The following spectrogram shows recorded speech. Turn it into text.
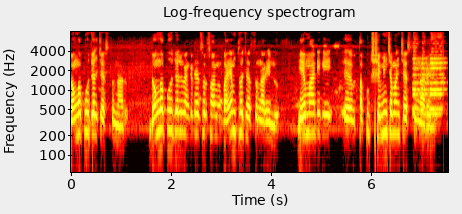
దొంగ పూజలు చేస్తున్నారు. దొంగ పూజలు వెంకటేశ్వర స్వామి భయంతో చేస్తున్నారు వీళ్ళు. ఏ మాటికి తప్పు క్షమించమని చేస్తున్నారు వీళ్ళు.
